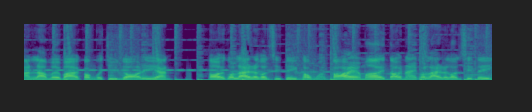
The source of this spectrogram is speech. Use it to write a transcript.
Anh làm về ba con có chiều gió đi anh. Tối có live dragon city không ạ? Có em ơi tối nay có live dragon city.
